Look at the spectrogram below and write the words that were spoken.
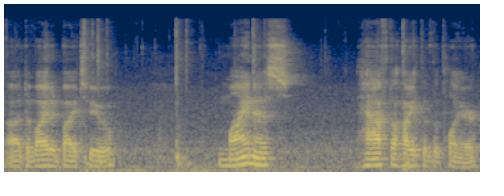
uh, divided by 2 minus half the height of the player.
